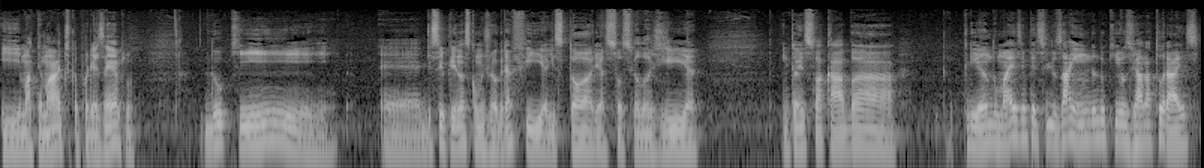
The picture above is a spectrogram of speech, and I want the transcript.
e matemática, por exemplo, do que é, disciplinas como geografia, história, sociologia. Então isso acaba criando mais empecilhos ainda do que os já naturais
